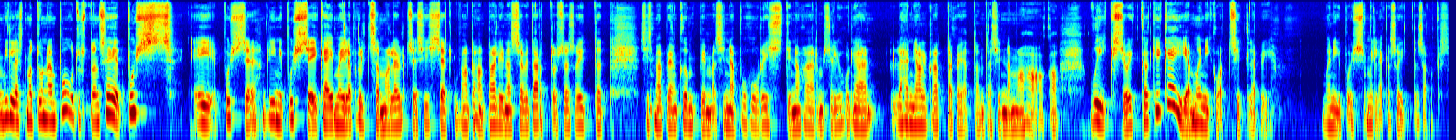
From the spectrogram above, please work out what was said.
millest ma tunnen puudust, on see, et buss ei, busse, liinibuss ei käi meile Põltsamaale üldse sisse, et kui ma tahan Tallinnasse või Tartusse sõita, et siis ma pean kõmpima sinna Puhu risti, noh äärmisel juhul jään, lähen jalgrattaga, jätan ta sinna maha, aga võiks ju ikkagi käia mõnikord siit läbi mõni buss, millega sõita saaks.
